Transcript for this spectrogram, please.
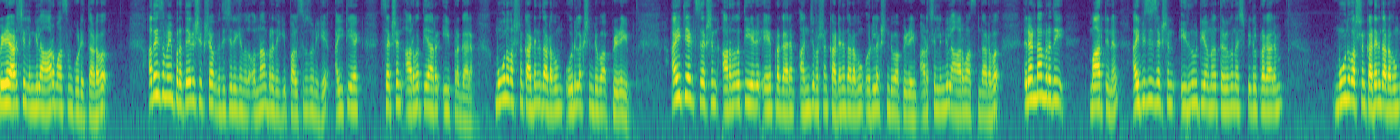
പിഴ അടച്ചില്ലെങ്കിൽ ആറുമാസം കൂടി തടവ്. അതേസമയം പ്രത്യേക ശിക്ഷ വിധിച്ചിരിക്കുന്നത് ഒന്നാം പ്രതിക്ക് പൾസർ സുനിക്ക് ഐ ടി ആക്ട് സെക്ഷൻ അറുപത്തിയാറ് ഇ പ്രകാരം മൂന്ന് വർഷം കഠിന തടവും ഒരു ലക്ഷം രൂപ പിഴയും. ഐ ടി ആക്ട് സെക്ഷൻ അറുപത്തിയേഴ് എ പ്രകാരം അഞ്ച് വർഷം കഠിന തടവും ഒരു ലക്ഷം രൂപ പിഴയും. അടച്ചില്ലെങ്കിൽ ആറ് മാസം തടവ്. രണ്ടാം പ്രതി മാർട്ടിന് ഐ പി സി സെക്ഷൻ ഇരുന്നൂറ്റിയൊന്ന് തെളിവ് നശിപ്പിക്കൽ പ്രകാരം മൂന്ന് വർഷം കഠിന തടവും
